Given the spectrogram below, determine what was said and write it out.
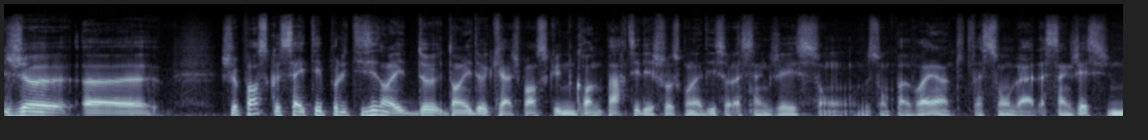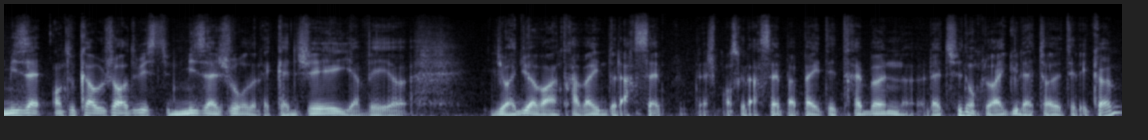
je, euh, je pense que ça a été politisé dans les deux, dans les deux cas. Je pense qu'une grande partie des choses qu'on a dit sur la 5G sont, ne sont pas vraies. Hein. De toute façon, la, 5G, c'est une mise en tout cas aujourd'hui, c'est une mise à jour de la 4G. Il y avait... il y aurait dû avoir un travail de l'ARCEP. Je pense que l'ARCEP n'a pas été très bonne là-dessus, donc le régulateur des télécoms.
